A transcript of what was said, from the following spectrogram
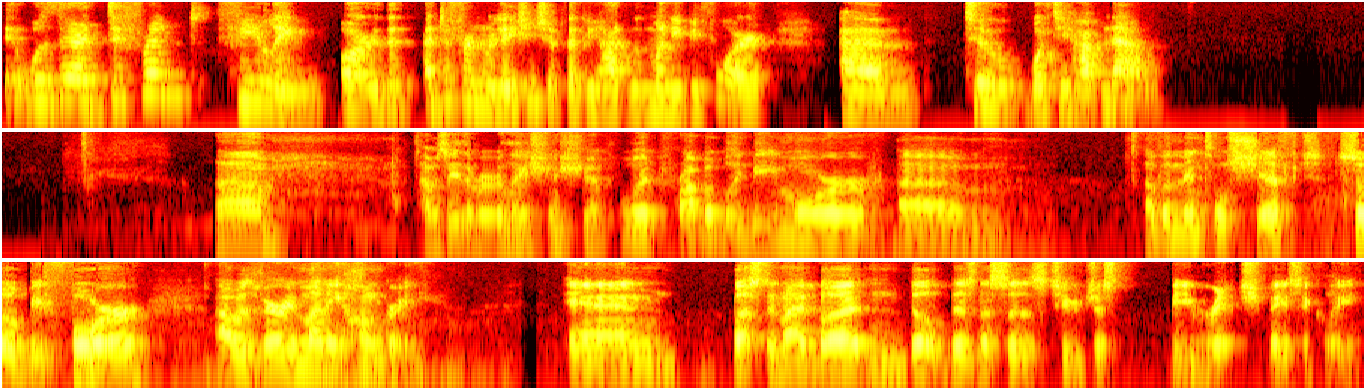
it, was there a different feeling or the, a different relationship that you had with money before um, to what you have now? Um, I would say the relationship would probably be more um, of a mental shift. So before, I was very money hungry and busted my butt and built businesses to just be rich, basically.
